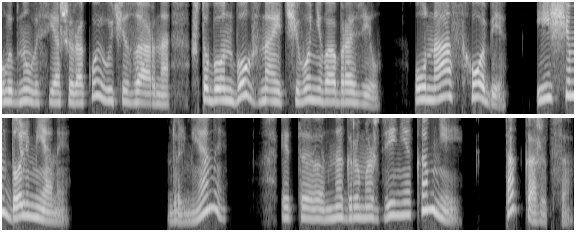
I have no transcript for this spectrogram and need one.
Улыбнулась я широко и лучезарно, чтобы он, бог знает, чего не вообразил. У нас хобби. Ищем дольмены. Дольмены? Это нагромождение камней. Так кажется.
